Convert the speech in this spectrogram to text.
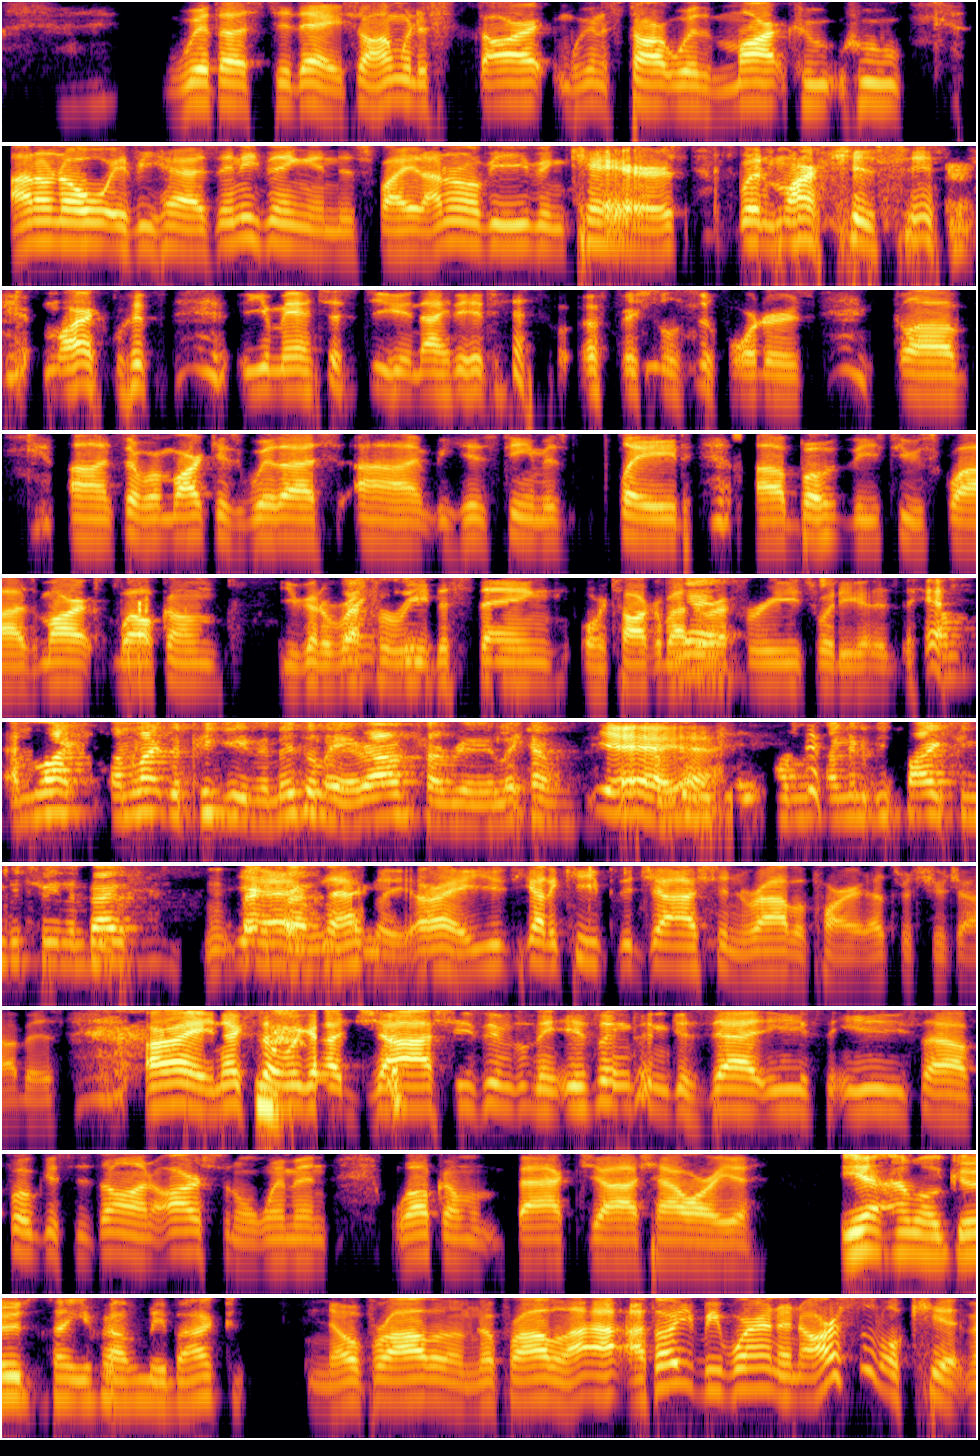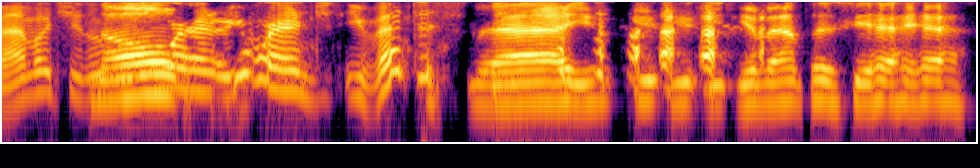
with us today. So I'm going to start. We're going to start with Mark, who who I don't know if he has anything in this fight. I don't know if he even cares. But Mark is in, Mark with the Manchester United official supporters club. Uh, so when Mark is with us, uh, his team has played uh, both these two squads. Mark, welcome. You're going to referee you. this thing or talk about yeah. the referees? What are you going to do? I'm, I'm, like I'm like the piggy in the middle here, aren't I? Really? I'm, yeah, I'm yeah. Gonna be, I'm, I'm, going to be fighting between them both. Yeah, exactly. All right, you, you got to keep the Josh and Rob apart. That's what your job is. All right, next up we got Josh. He's in the Islington Gazette. He's he's uh, focuses on Arsenal women. Welcome back, Josh. How are you? Yeah, I'm all good. Thank you for having me back. No problem, no problem. I, I thought you'd be wearing an Arsenal kit, man, but you no. you're wearing, you're wearing Juventus. Yeah, you, you, you, Juventus, yeah,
